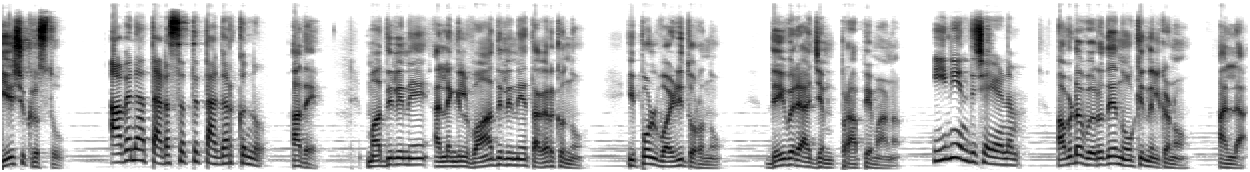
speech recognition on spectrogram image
യേശു ക്രിസ്തു അവൻ ആ തടസ്സത്തെ തകർക്കുന്നു. അതെ മതിലിനെ അല്ലെങ്കിൽ വാതിലിനെ തകർക്കുന്നു. ഇപ്പോൾ വഴി തുറന്നു. ദൈവരാജ്യം പ്രാപ്യമാണ്. ഇനി എന്ത് ചെയ്യണം? അവിടെ വെറുതെ നോക്കി നിൽക്കണോ? അല്ല.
